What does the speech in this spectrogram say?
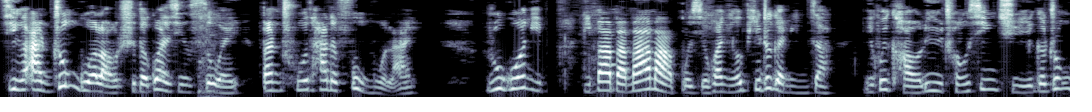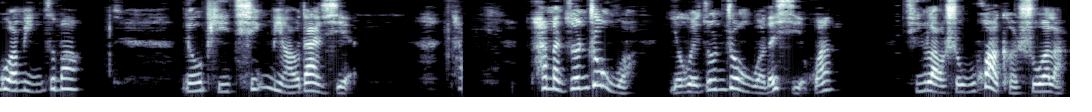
竟按中国老师的惯性思维搬出他的父母来。如果你你爸爸妈妈不喜欢牛皮这个名字，你会考虑重新取一个中国名字吗？牛皮轻描淡写，他他们尊重我，也会尊重我的喜欢。秦老师无话可说了，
